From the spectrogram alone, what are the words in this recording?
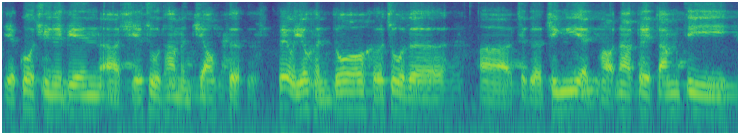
也过去那边啊协助他们教课，所以我有很多合作的。呃，这个经验哈，那对当地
